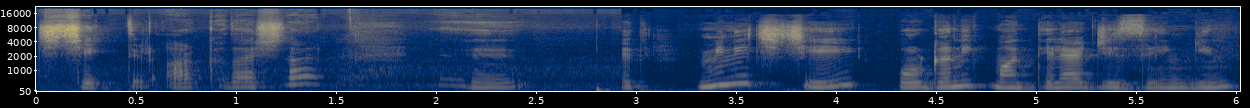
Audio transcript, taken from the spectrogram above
çiçektir arkadaşlar. Mini çiçeği organik maddelerce zengin,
